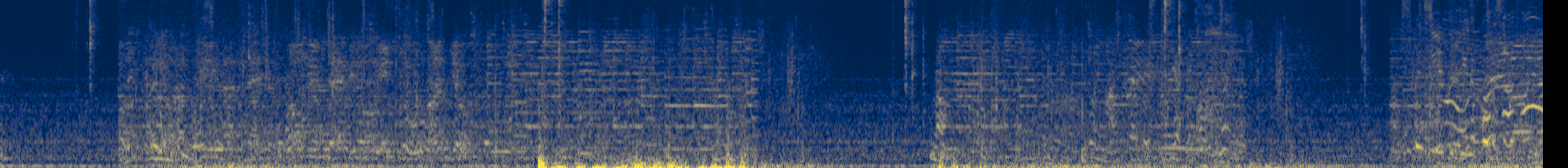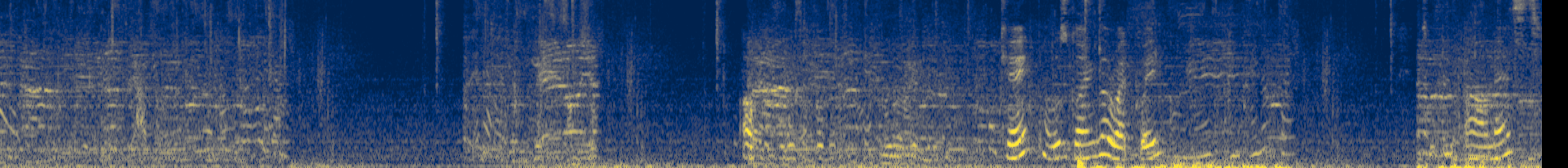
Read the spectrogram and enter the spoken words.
Was going the right way. To be honest.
